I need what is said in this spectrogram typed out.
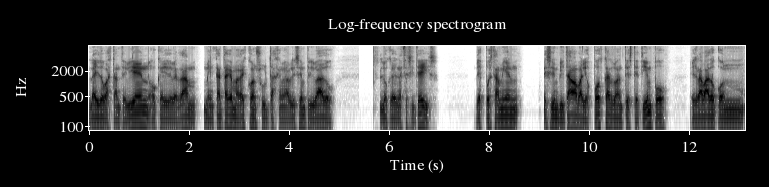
le ha ido bastante bien o que de verdad me encanta que me hagáis consultas, que me habléis en privado. lo que necesitéis. Después también he sido invitado a varios podcasts durante este tiempo. He grabado con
